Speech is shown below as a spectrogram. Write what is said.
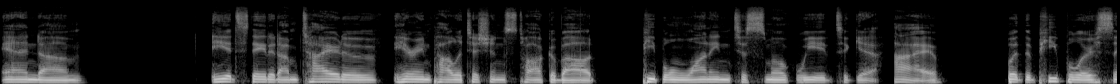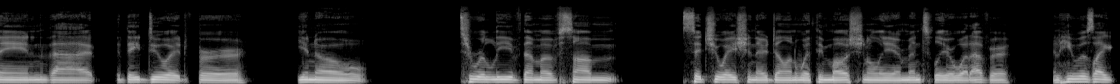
And um, he had stated, I'm tired of hearing politicians talk about people wanting to smoke weed to get high, but the people are saying that they do it for, you know, to relieve them of some situation they're dealing with emotionally or mentally or whatever. And he was like,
